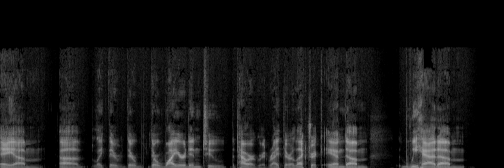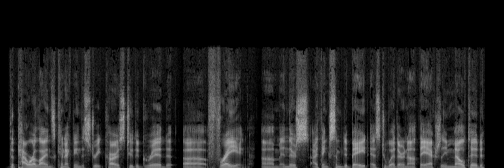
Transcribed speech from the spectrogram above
a um uh like they're they're they're wired into the power grid, right? They're electric. And um we had um the power lines connecting the streetcars to the grid uh, fraying. Um, and there's, I think, some debate as to whether or not they actually melted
